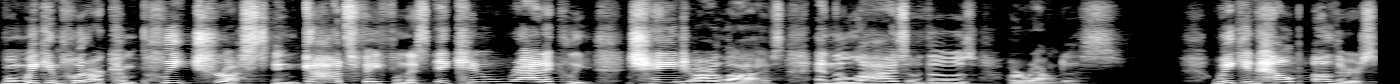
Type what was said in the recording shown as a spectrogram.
When we can put our complete trust in God's faithfulness, it can radically change our lives and the lives of those around us. We can help others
